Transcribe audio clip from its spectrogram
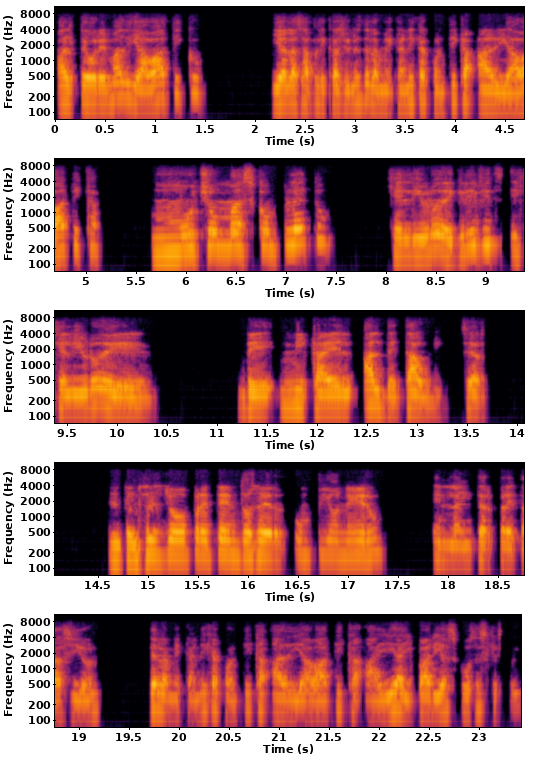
al teorema diabático y a las aplicaciones de la mecánica cuántica adiabática, mucho más completo que el libro de Griffiths y que el libro de, de Michael Albetauni, ¿cierto? Entonces yo pretendo ser un pionero en la interpretación de la mecánica cuántica adiabática. Ahí hay varias cosas que estoy,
